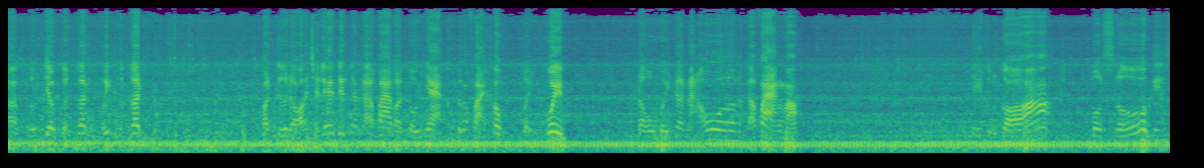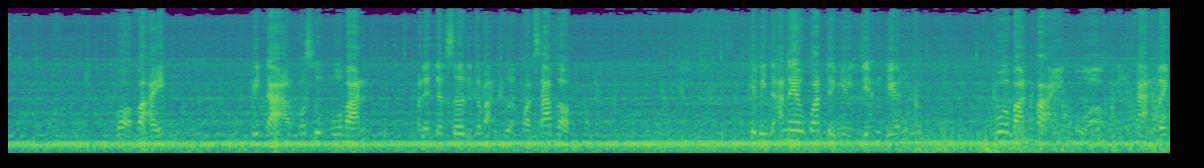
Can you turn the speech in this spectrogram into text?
à, cửa nhiều cửa cân mấy cửa cân còn từ đó trở lên đến ngã ba và cầu nhà không biết có phải không? Mình quên đầu mình là não cá vàng mà thì cũng có một số cái vỏ vải tính tả có sự mua bán. Và lên Tân Sơn thì các bạn vừa quan sát rồi. Thì mình đã nêu qua tình hình diễn biến mua bán vải của Hàn Minh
